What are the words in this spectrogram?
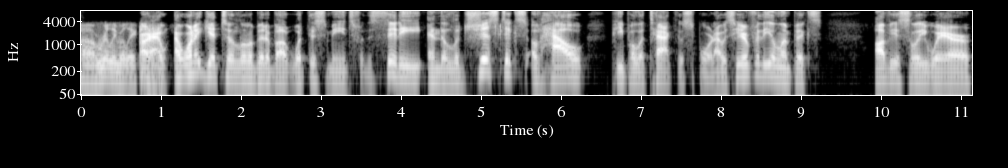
Uh, really, really exciting. right, I, I want to get to a little bit about what this means for the city and the logistics of how people attack the sport. I was here for the Olympics, obviously, where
